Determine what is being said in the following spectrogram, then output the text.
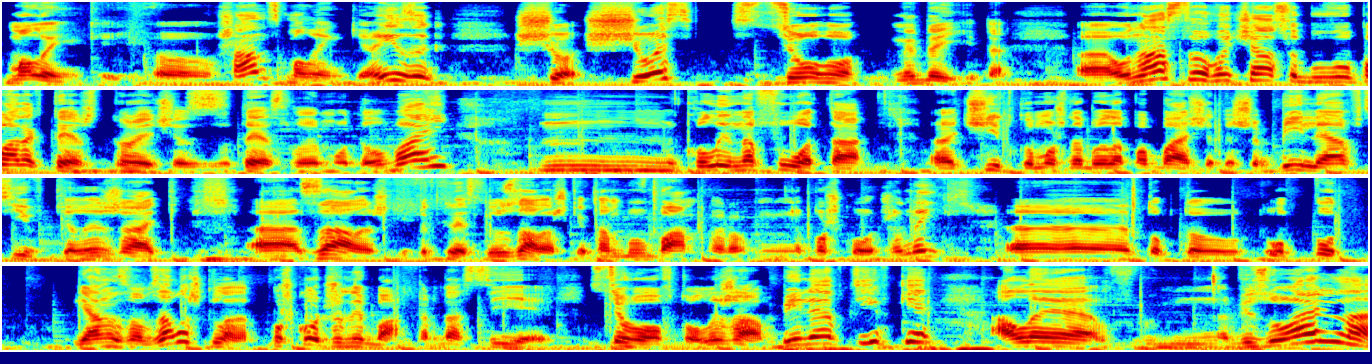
маленький е, шанс, маленький ризик, що щось з цього не доїде. Е, у нас свого часу був випадок теж, до речі, з Теслою Model Y. Коли на фото е, чітко можна було побачити, що біля автівки лежать е, залишки, підкреслюю, залишки, там був бампер пошкоджений. Е, Тобто, от, я назвав залишки, пошкоджений бампер да, з, цієї, з цього авто лежав біля автівки, але візуально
